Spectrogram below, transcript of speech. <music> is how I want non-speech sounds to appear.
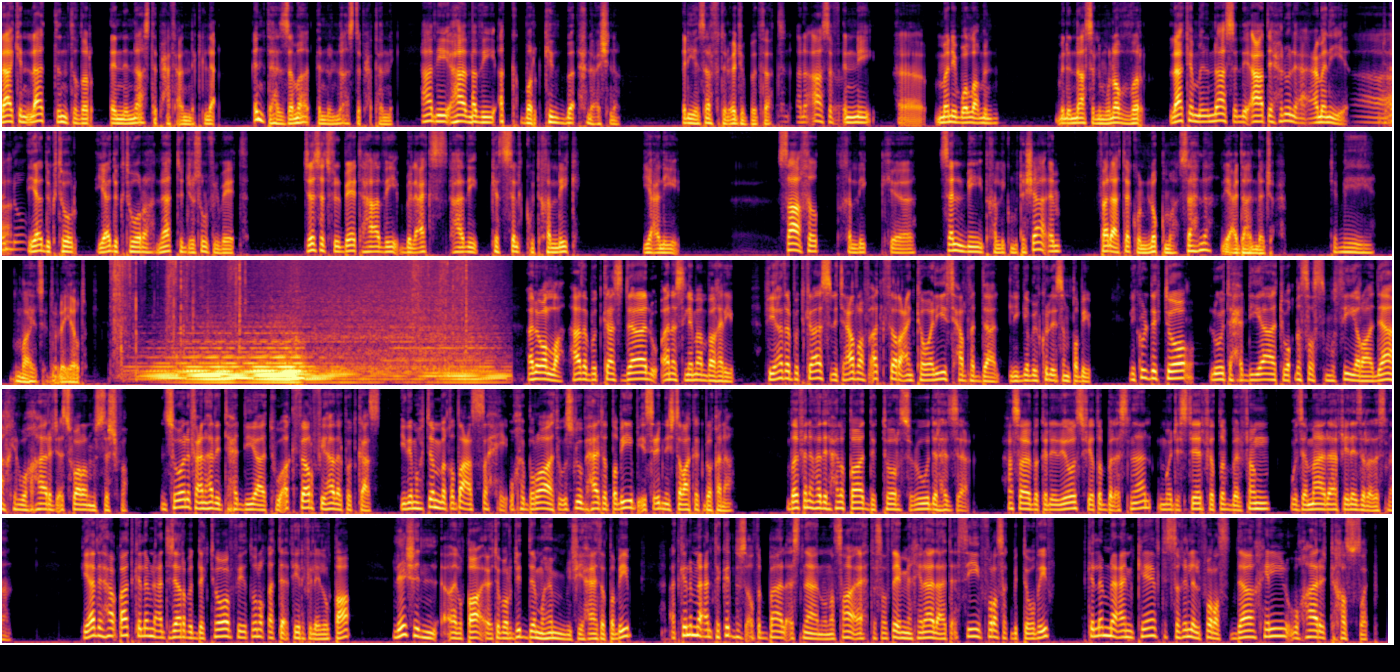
لكن لا تنتظر إن الناس تبحث عنك لا. انتهى الزمان انه الناس تبحث عنك. هذه هذه هذه أكبر كذبة إحنا عشنا اللي هي سالفة العجب بالذات. أنا آسف إني آه، ماني والله من من الناس اللي منظر لكن من الناس اللي أعطي حلول عملية. لأنه يا دكتور يا دكتورة لا تجلسون في البيت. جلست في البيت هذه بالعكس هذه تكسلك وتخليك يعني ساخط تخليك آه، سلبي تخليك متشائم فلا تكن لقمة سهلة لأعداء النجاح. جميل. الله يسعد ويعطيك هلا والله هذا بودكاست دال وأنا سليمان باغريب في هذا البودكاست نتعرف أكثر عن كواليس حرف الدال اللي قبل كل اسم طبيب. لكل دكتور له تحديات وقصص مثيرة داخل وخارج أسوار المستشفى. نسولف عن هذه التحديات وأكثر في هذا البودكاست. إذا مهتم بالقطاع الصحي وخبرات وأسلوب حياة الطبيب يسعدني اشتراكك بالقناة. ضيفنا في هذه الحلقة الدكتور سعود الهزاع حصل على بكالوريوس في طب الأسنان وماجستير في طب الفم وزمالة في ليزر الأسنان. في هذه الحلقة تكلمنا عن تجارب الدكتور في طرق التأثير في الإلقاء. ليش الإلقاء يعتبر جدا مهم في حياة الطبيب؟ أتكلمنا عن تكدس أطباء الأسنان ونصائح تستطيع من خلالها تحسين فرصك بالتوظيف. تكلمنا عن كيف تستغل الفرص داخل وخارج تخصصك.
